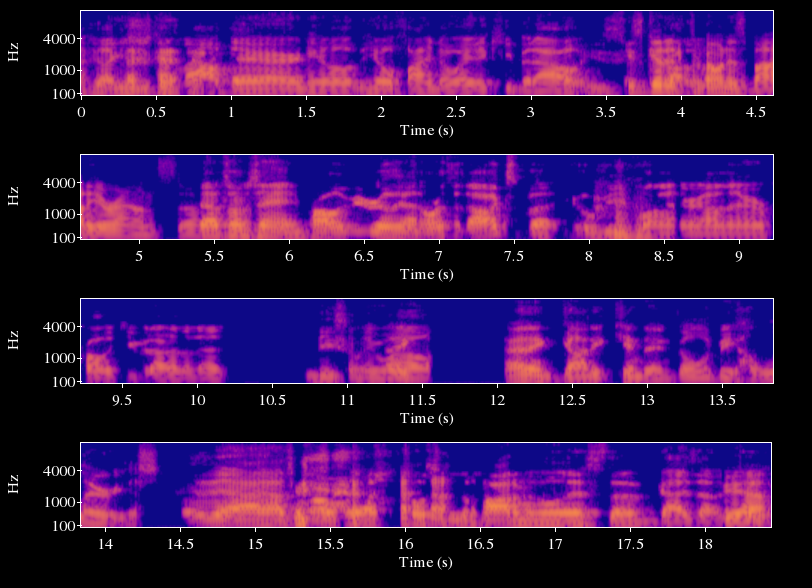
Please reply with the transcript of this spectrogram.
I feel like he's just kind of out there, and he'll he'll find a way to keep it out. He's he's good at throwing his body around. So That's what I'm saying. Probably be really unorthodox, but he'll be flying around there. Probably keep it out of the net decently think- well. I think Gadi Kinda in goal would be hilarious. Yeah, that's probably that's closer to the bottom of the list of guys out. Yeah.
